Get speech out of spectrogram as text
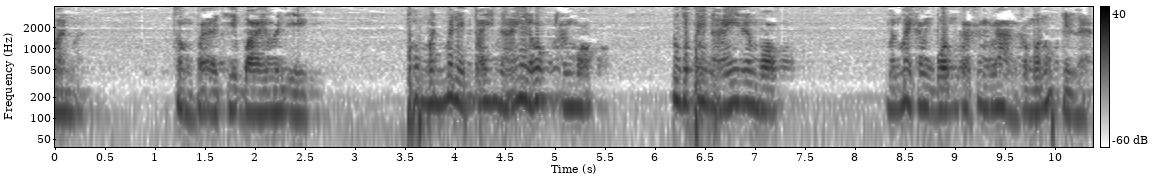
มัน ต้องไปอธิบายมันอีก เพราะมันไม่ได้ไปไหนหรอกท่านบอก มันจะไปไหนท่านบอก มันไม่ข้างบนกับข้างล่างกับมนุษย์นี่แหละ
